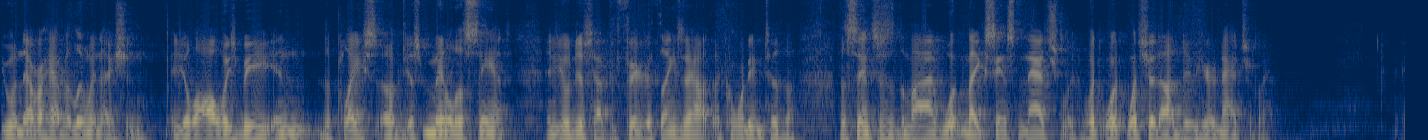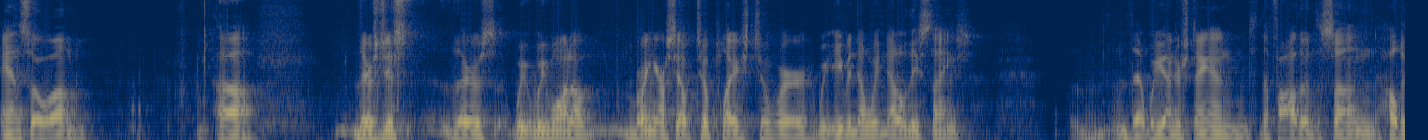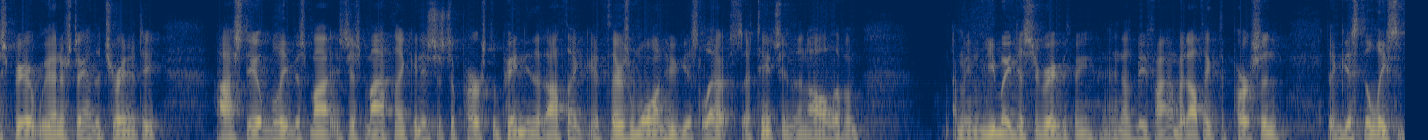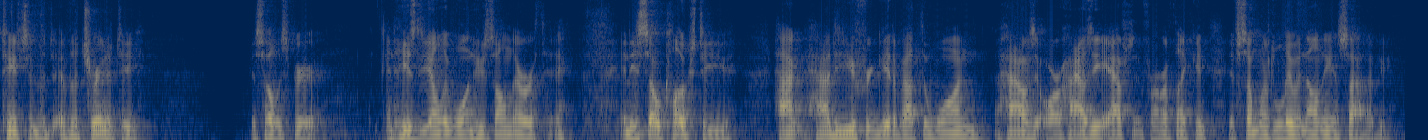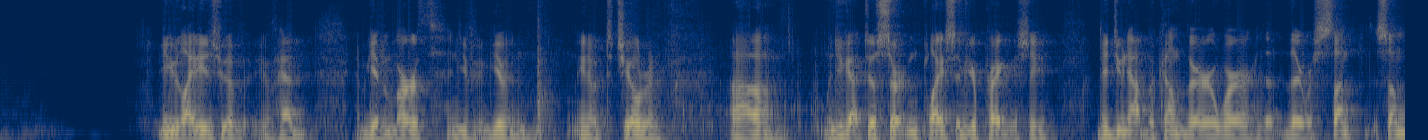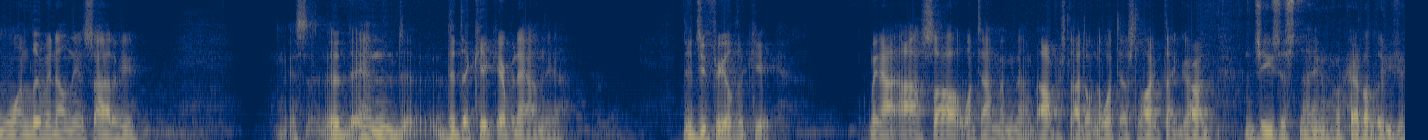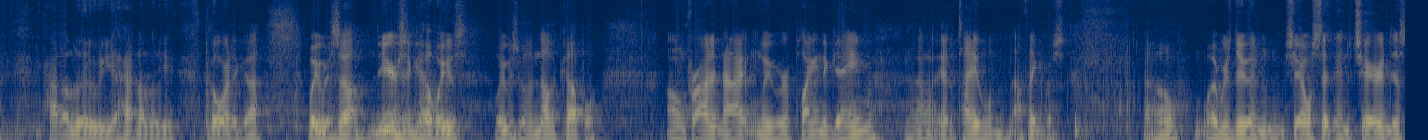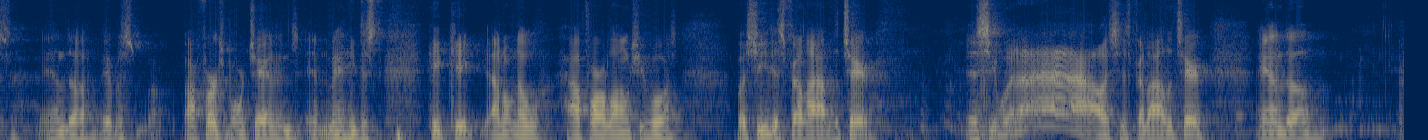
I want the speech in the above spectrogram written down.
you will never have illumination, and you'll always be in the place of just mental assent, and you'll just have to figure things out according to the, the senses of the mind. What makes sense naturally? What, what, what should I do here naturally? And so, um, uh, there's just there's we, we want to bring ourselves to a place to where we even though we know these things that we understand the Father, the Son, the Holy Spirit. We understand the Trinity. I still believe it's my it's just my thinking. It's just a personal opinion that I think if there's one who gets less attention than all of them, I mean, you may disagree with me, and that'd be fine. But I think the person that gets the least attention of the, of the Trinity is Holy Spirit, and He's the only one who's on the earth, and He's so close to you. How, how do you forget about the one? How is, or how is he absent from our thinking if someone's living on the inside of you? You ladies who have, who have had have given birth and you've given you know to children, uh, when you got to a certain place of your pregnancy, did you not become very aware that there was some someone living on the inside of you? And did they kick every now and then? Did you feel the kick? I mean, I, I, saw it one time, and obviously I don't know what that's like. Thank God. In Jesus' name, oh, hallelujah, hallelujah, hallelujah. Glory to God. We was uh, years ago. We was we was with another couple on Friday night, and we were playing the game uh, at a table. And I think it was uh, what we was doing. Michelle was sitting in the chair, and just and uh, it was our firstborn Chad, and, and man, he just he kicked. I don't know how far along she was, but she just fell out of the chair and she went, ah, she just fell out of the chair. And, um,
